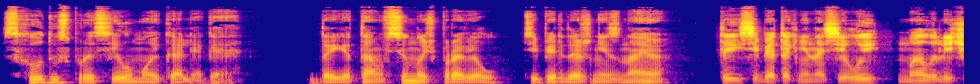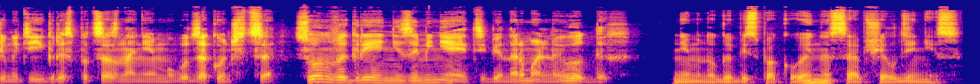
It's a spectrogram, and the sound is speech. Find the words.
Сходу спросил мой коллега. «Да я там всю ночь провел. Теперь даже не знаю». «Ты себя так не насилуй. Мало ли чем эти игры с подсознанием могут закончиться. Сон в игре не заменяет тебе нормальный отдых». Немного беспокойно сообщил Денис.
